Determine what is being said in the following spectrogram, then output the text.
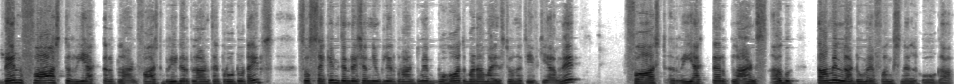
then fast reactor plant fast breeder plant थे prototypes so second generation nuclear plant में बहुत बड़ा माइलस्टोन अचीव किया हमने फास्ट रिएक्टर प्लांट्स अब तमिलनाडु में फंक्शनल होगा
